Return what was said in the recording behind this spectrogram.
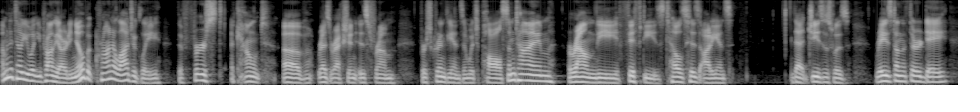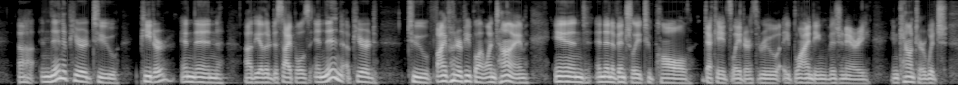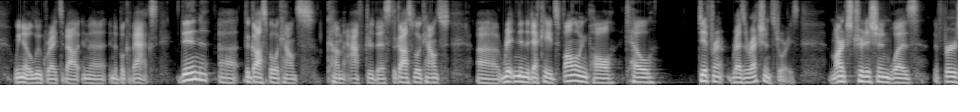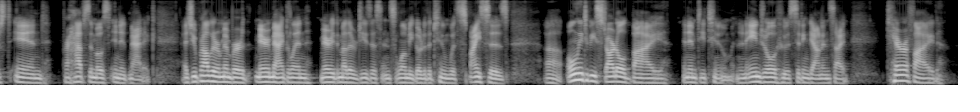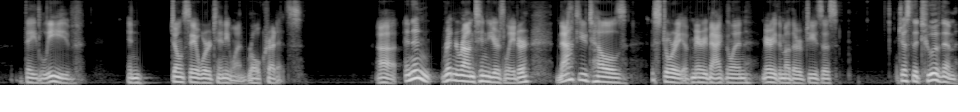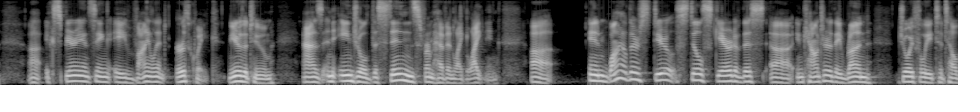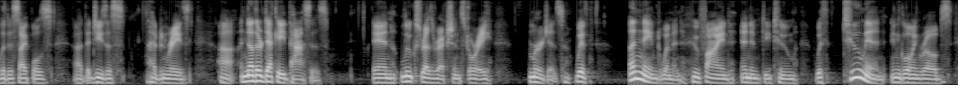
I'm going to tell you what you probably already know, but chronologically, the first account of resurrection is from 1 Corinthians, in which Paul, sometime around the 50s, tells his audience that Jesus was raised on the third day uh, and then appeared to Peter and then uh, the other disciples, and then appeared to 500 people at one time and and then eventually to Paul decades later through a blinding visionary encounter, which we know Luke writes about in the in the book of Acts. Then uh, the gospel accounts come after this. The gospel accounts uh, written in the decades following Paul tell different resurrection stories. Mark's tradition was the first and perhaps the most enigmatic. As you probably remember, Mary Magdalene, Mary the mother of Jesus, and Salome go to the tomb with spices uh, only to be startled by an empty tomb and an angel who is sitting down inside. Terrified, they leave and don't say a word to anyone. Roll credits. Uh, and then, written around 10 years later, Matthew tells a story of Mary Magdalene, Mary, the mother of Jesus, just the two of them uh, experiencing a violent earthquake near the tomb as an angel descends from heaven like lightning. Uh, and while they're still still scared of this uh, encounter, they run joyfully to tell the disciples uh, that Jesus had been raised. Uh, another decade passes, and Luke's resurrection story merges with unnamed women who find an empty tomb with two men in glowing robes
